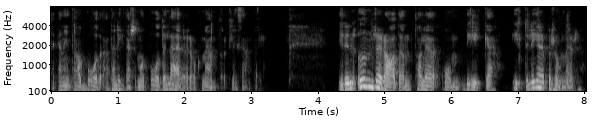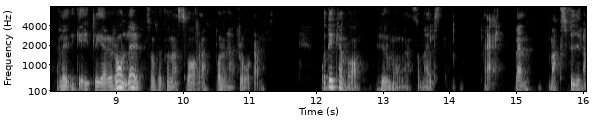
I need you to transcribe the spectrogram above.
Jag kan inte ha både, att den riktar sig mot både lärare och mentor till exempel. I den undre raden talar jag om vilka ytterligare personer eller vilka ytterligare roller som ska kunna svara på den här frågan. Och det kan vara hur många som helst. Nej, men max fyra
